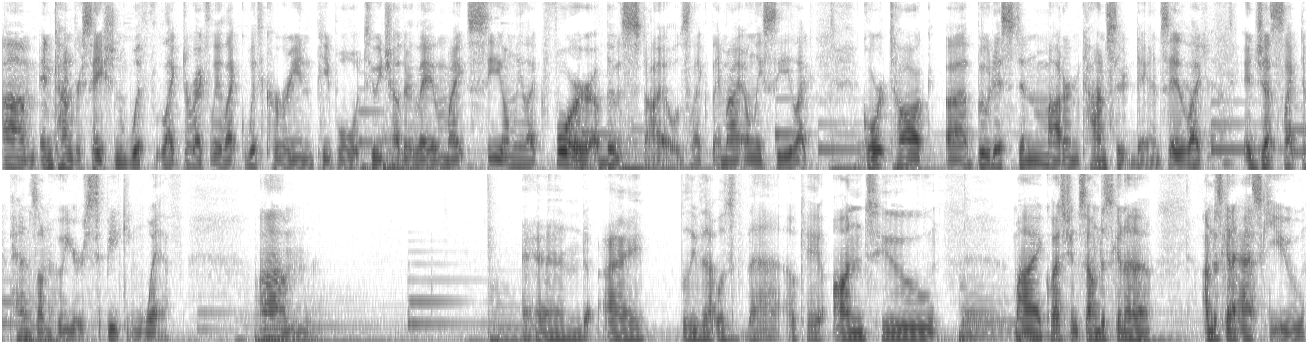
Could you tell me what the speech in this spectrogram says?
um, in conversation with like directly like with Korean people to each other, they might see only like four of those styles. Like they might only see like court talk, uh, Buddhist, and modern concert dance. It like it just like depends on who you're speaking with. Um, And I believe that was that. Okay, on to my question. So I'm just gonna I'm just gonna ask you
